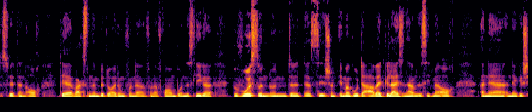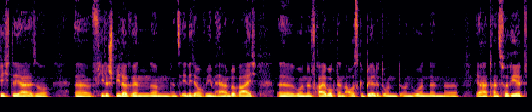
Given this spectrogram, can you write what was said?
das wird dann auch der wachsenden Bedeutung von der, von der Frauen-Bundesliga bewusst und, und äh, dass sie schon immer gute Arbeit geleistet haben. Das sieht man auch an der, an der Geschichte. Ja, also äh, viele Spielerinnen, ähm, ganz ähnlich auch wie im Herrenbereich, äh, wurden in Freiburg dann ausgebildet und, und wurden dann äh, ja, transferiert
